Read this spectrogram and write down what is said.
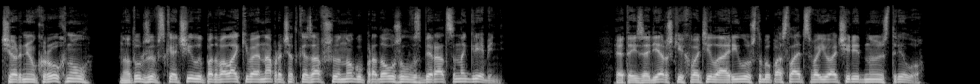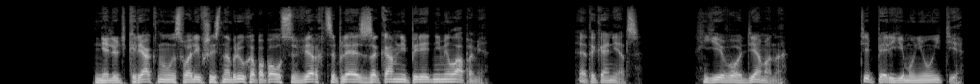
Чернюк рухнул, но тут же вскочил и, подволакивая напрочь отказавшую ногу, продолжил взбираться на гребень. Этой задержки хватило Арилу, чтобы послать свою очередную стрелу. Нелюдь крякнул и, свалившись на брюхо, пополз вверх, цепляясь за камни передними лапами. Это конец. Его демона. Теперь ему не уйти.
